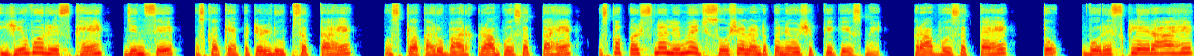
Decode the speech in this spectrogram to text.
ये वो रिस्क हैं जिनसे उसका कैपिटल डूब सकता है उसका कारोबार ख़राब हो सकता है उसका पर्सनल इमेज सोशल एंटरप्रेन्योरशिप के केस में ख़राब हो सकता है। तो वो रिस्क ले रहा है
